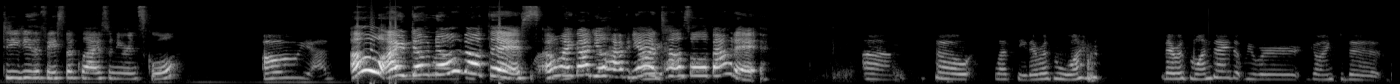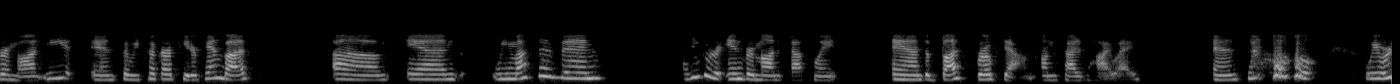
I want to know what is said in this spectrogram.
Did he do the Facebook lives when you were in school? Oh yes. Oh, I don't know about this. Oh my God, you'll have yeah. Oh, yeah. Tell us all about it. Um, so let's see. There was one. There was one day that we were going to the Vermont meet, and so we took our Peter Pan bus. Um, and we must have been. I think we were in Vermont at that point, and the bus broke down on the side of the highway, and so we were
